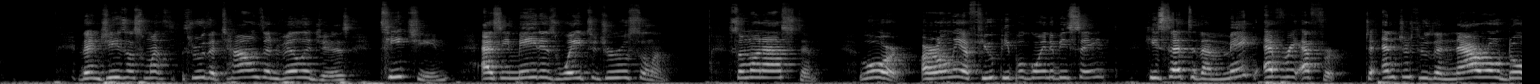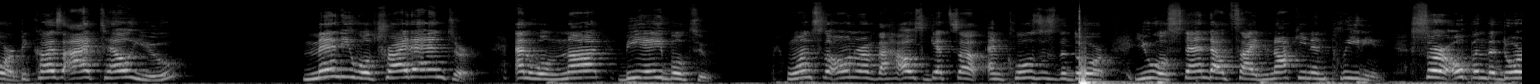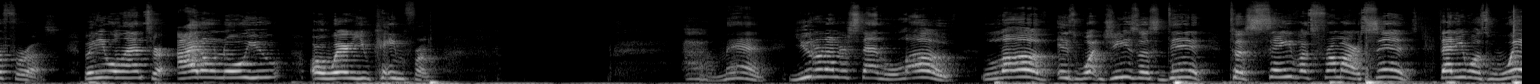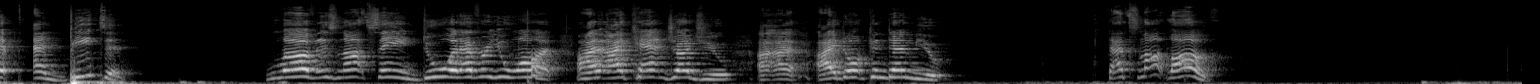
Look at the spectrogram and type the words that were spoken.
Then Jesus went through the towns and villages, teaching as he made his way to Jerusalem. Someone asked him, Lord, are only a few people going to be saved? He said to them, Make every effort to enter through the narrow door, because I tell you, many will try to enter and will not be able to. Once the owner of the house gets up and closes the door, you will stand outside knocking and pleading. Sir, open the door for us. But he will answer, I don't know you or where you came from. Oh man, you don't understand love. Love is what Jesus did to save us from our sins, that he was whipped and beaten. Love is not saying do whatever you want. I, I can't judge you. I, I, I don't condemn you. That's not love.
